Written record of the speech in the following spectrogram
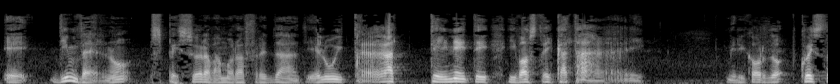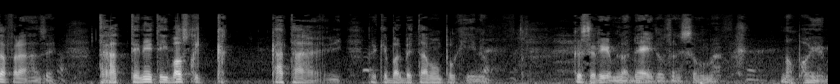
e d'inverno spesso eravamo raffreddati e lui trattenete i vostri catarri. Mi ricordo questa frase, trattenete i vostri ca- catarri, perché balbettava un pochino. Questo è l'aneddoto, insomma. No, poi,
